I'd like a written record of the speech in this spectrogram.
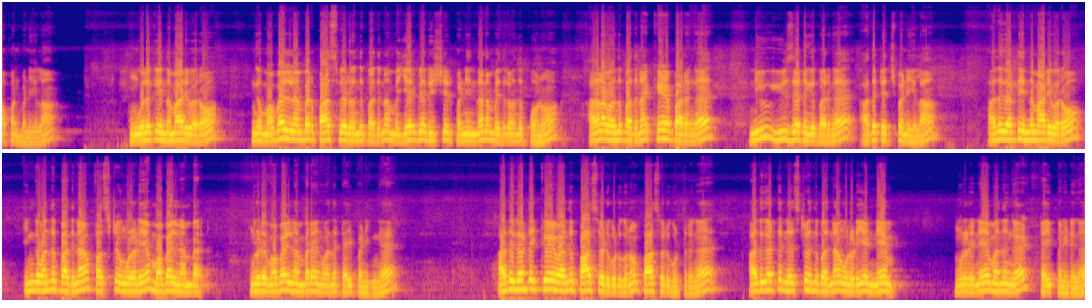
ஓப்பன் பண்ணிக்கலாம் உங்களுக்கு இந்த மாதிரி வரும். இங்கே மொபைல் நம்பர் பாஸ்வேர்டு வந்து பார்த்தீங்கன்னா நம்ம ஏற்கனவே ரிஜிஸ்டர் பண்ணியிருந்தா நம்ம இதில் வந்து போகணும். அதனால் வந்து பார்த்தீங்கன்னா கீழே பாருங்கள் நியூ யூசர்னு பாருங்கள் அதை டச் பண்ணிக்கலாம். அதுக்கடுத்து இந்த மாதிரி வரும். இங்கே வந்து பார்த்தீங்கன்னா ஃபஸ்ட்டு உங்களுடைய மொபைல் நம்பர் உங்களுடைய மொபைல் நம்பரை இங்கே வந்து டைப் பண்ணிக்கோங்க. அதுக்கடுத்து கீழே வந்து பாஸ்வேர்டு கொடுக்கணும். பாஸ்வேர்டு கொடுத்துருங்க. அதுக்கடுத்து நெக்ஸ்ட்டு வந்து பார்த்தீங்கன்னா உங்களுடைய நேம் உங்களுடைய நேம் வந்து இங்கே டைப் பண்ணிவிடுங்க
